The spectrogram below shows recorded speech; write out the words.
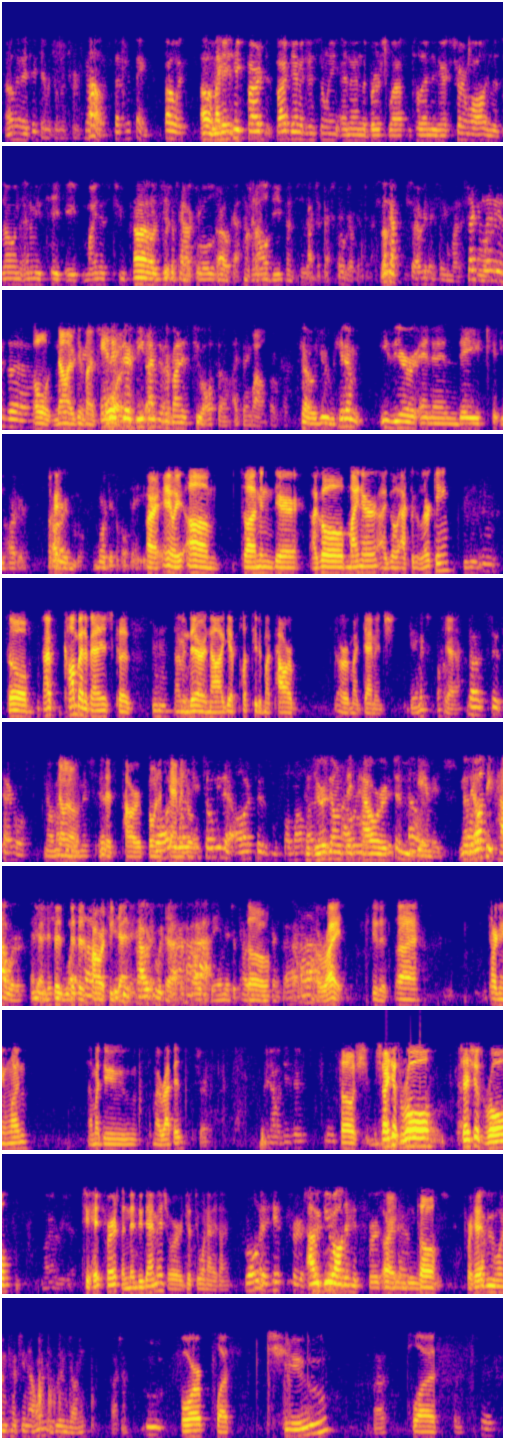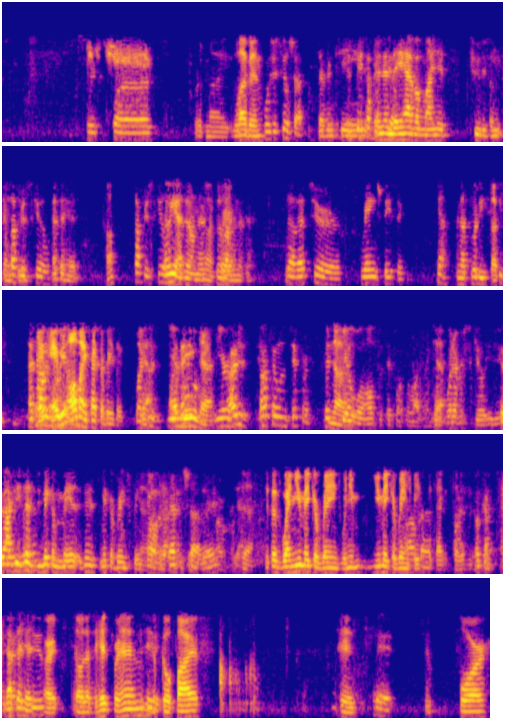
I don't think they take damage on the turn. No, that's your thing. Oh, it's Oh, my They take five, five damage instantly, and then the burst lasts until the end of the next turn. While in the zone, enemies take a minus two Oh, penalty it's to attack rolls Oh, okay. and all defenses. Gotcha, gotcha. okay. Okay. So everything's taking minus. second one is uh. Oh, now everything's minus And if their defenses are minus two also, I think. Wow. Okay. So you hit them easier, and then they hit you harder. Okay. Or more difficult to hit. All right. Anyway, um, so I'm in there. I go minor. I go active lurking. Mm-hmm. So I have combat advantage because Mm-hmm. I'm in there. Now I get plus two to my power or my damage. Damage? Okay. Yeah. No, it's the attack roll. No, No, no. damage. It says power bonus well, damage when roll. you told me that all it says is full mouth. Because yours don't say power It to damage. No, they all say power. And Yeah. This is this is power two It damage. says power to attack, Yeah. or power to damage, or power So- to defense. or All right. Let's do this. Uh, targeting one. I'm gonna do my rapid. Sure. So sh- should I just roll? Should I just roll to hit first and then do damage, or just do one at a time? Roll the hit first. I would do all the hits first. All right. and then do So for hit, everyone touching that one, including Johnny. Gotcha. Mm-hmm. four plus two Five. plus Six plus. where's my eleven. What's your skill shot? Seventeen. Based off your And then skill. they have a minus two to defense. Stop your skill. That's a hit. Huh? Stop your skill. Oh yeah, it's on there. Oh, Still sorry. eleven there. No, that's your range basic. Yeah, and that's what he's. That's That's how every, he every moves. all my attacks are basic. Like Yeah. his, Are your move, Yeah. your I just thought that was different. his No. skill will also say plus eleven. Yeah. Whatever skill you It use. actually says make a it says make a range base. Yeah. Oh, no, That's a shot, right? Okay. Yeah. It says when you make a range, when you you make a range based Okay. attack. So Okay, that's a hit. all right. So that's a hit for him. Hit Let's go five. Hit Hit. Four.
